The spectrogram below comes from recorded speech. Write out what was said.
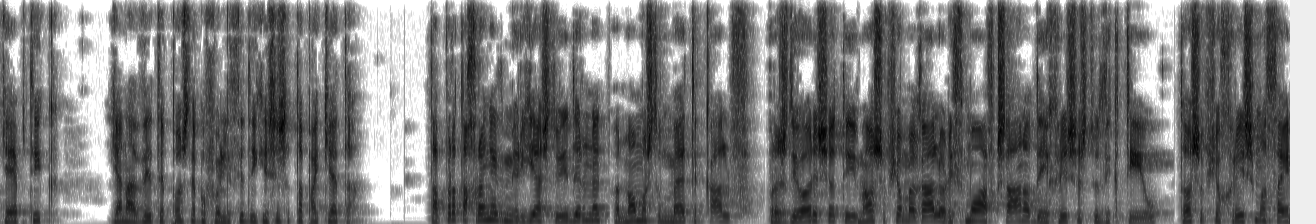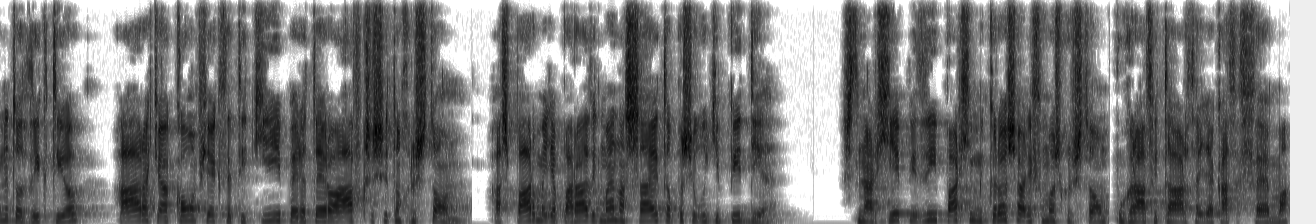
skeptic για να δείτε πώς θα υποφεληθείτε κι εσείς από τα πακέτα. Τα πρώτα χρόνια δημιουργίας του ίντερνετ, ο νόμος του Metcalf προσδιορίσε ότι με όσο πιο μεγάλο ρυθμό αυξάνονται οι χρήσεις του δικτύου, τόσο πιο χρήσιμο θα είναι το δίκτυο άρα και ακόμα πιο εκθετική η περαιτέρω αύξηση των χρηστών. Ας πάρουμε για παράδειγμα ένα site όπως η Wikipedia. Στην αρχή επειδή υπάρχει μικρός αριθμός χρηστών που γράφει τα άρθρα για κάθε θέμα,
